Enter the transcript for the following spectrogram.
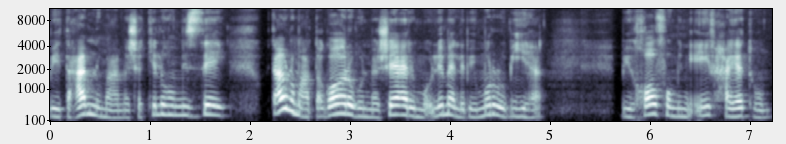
بيتعاملوا مع مشاكلهم إزاي؟ بيتعاملوا مع التجارب والمشاعر المؤلمة اللي بيمروا بيها. بيخافوا من إيه في حياتهم؟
